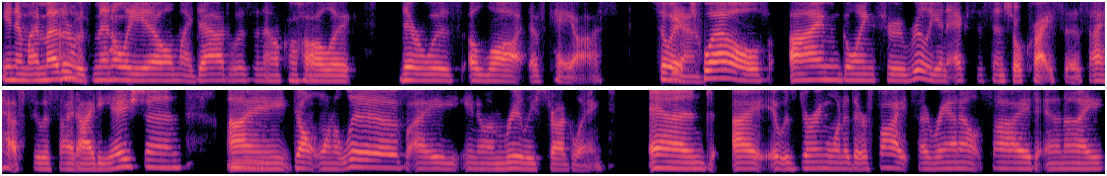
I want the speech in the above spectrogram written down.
you know, my mother Oh, was gosh. mentally ill, my dad was an alcoholic. There was a lot of chaos. So at 12, I'm going through really an existential crisis. I have suicide ideation. Mm. I don't want to live. I, you know, I'm really struggling. And I it was during one of their fights. I ran outside and I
